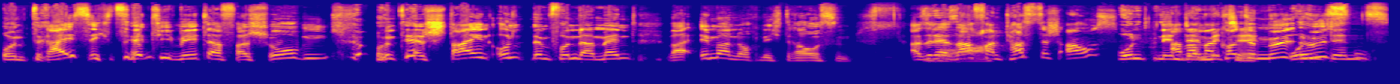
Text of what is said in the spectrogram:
und 30 Zentimeter verschoben. Und der Stein unten im Fundament war immer noch nicht draußen. Also der sah Boah. fantastisch aus. Unten in aber der man Mitte. konnte mö- höchstens,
